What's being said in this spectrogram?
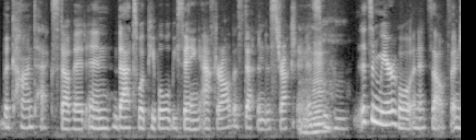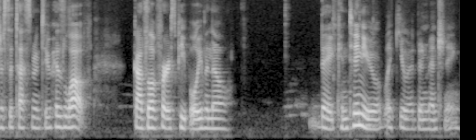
the context of it, and that's what people will be saying after all this death and destruction. It's mm-hmm. Mm-hmm. it's a miracle in itself, and just a testament to His love, God's love for His people, even though they continue, like you had been mentioning,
